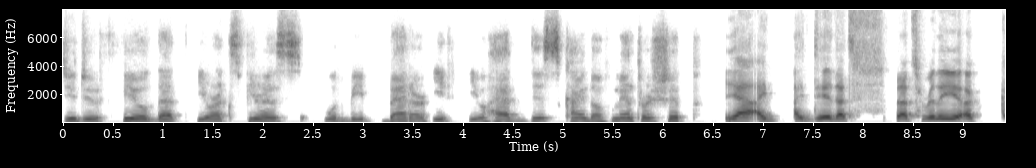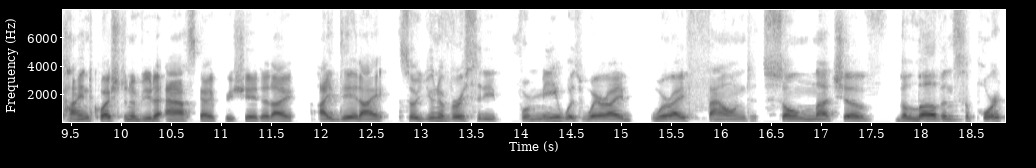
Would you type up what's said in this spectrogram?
Did you feel that your experience would be better if you had this kind of mentorship? Yeah, I I did. That's that's really a kind question of you to ask. I appreciate it. I I did. I so university for me was where I where I found so much of the love and support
